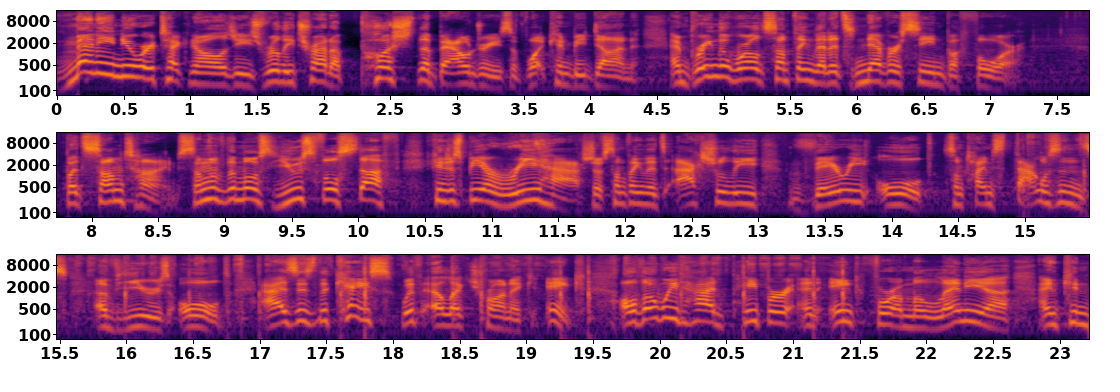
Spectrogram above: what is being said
Many newer technologies really try to push the boundaries of what can be done and bring the world something that it's never seen before. But sometimes, some of the most useful stuff can just be a rehash of something that's actually very old, sometimes thousands of years old, as is the case with electronic ink. Although we've had paper and ink for a millennia and can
